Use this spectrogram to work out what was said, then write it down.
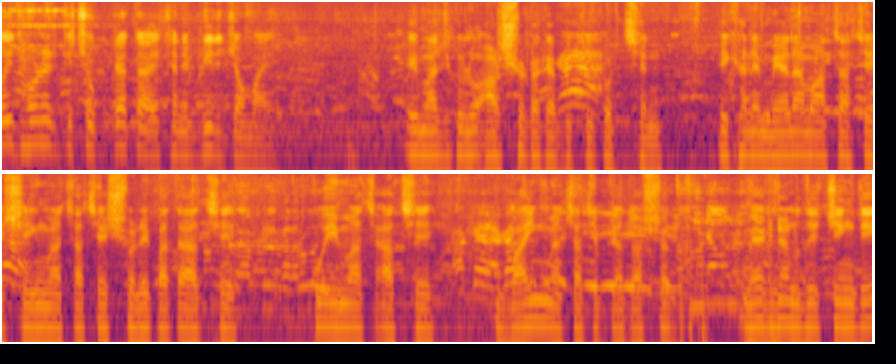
ওই ধরনের কিছু ক্রেতা এখানে বীর জমায়। এই মাছগুলো আটশো টাকা বিক্রি করছেন। এখানে মেনা মাছ আছে শিং মাছ আছে শোলে পাতা আছে কই মাছ আছে বাইং মাছ আছে প্রিয় দর্শক। মেঘনা নদীর চিংড়ি।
